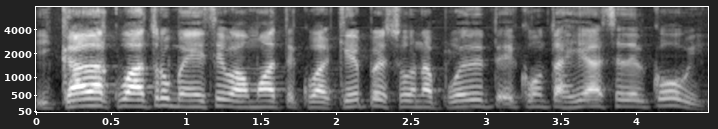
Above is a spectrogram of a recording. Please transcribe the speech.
Y cada cuatro meses vamos a cualquier persona puede contagiarse del COVID.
